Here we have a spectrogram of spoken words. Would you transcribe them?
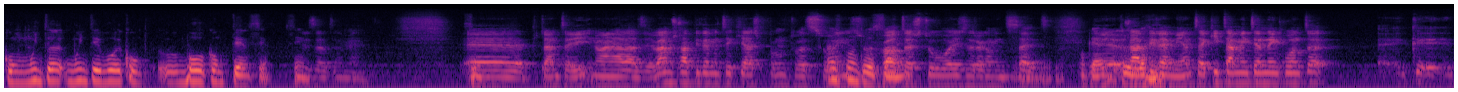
com muita, muita boa, boa competência. Sim. Exatamente. Eh, portanto, aí não há nada a dizer. Vamos rapidamente aqui às pontuações. Às pontuações. Votas tu hoje, Dragão 27. Ok, Eh, bem. rapidamente, aqui também tendo em conta eh, que, que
